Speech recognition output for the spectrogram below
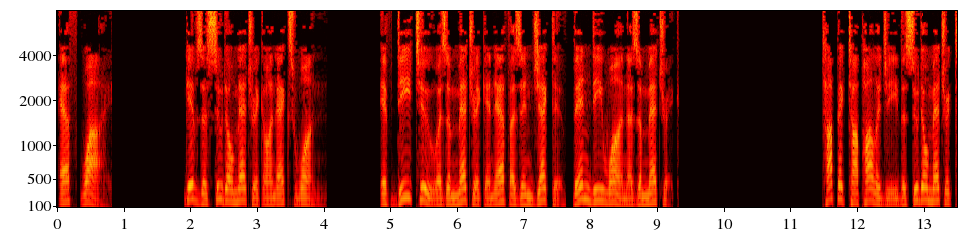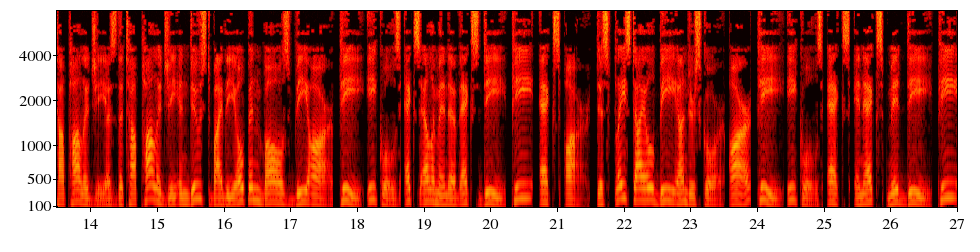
f y. Gives a pseudometric on x1 if d2 is a metric and f is injective then d1 is a metric Topic topology The pseudometric topology is the topology induced by the open balls BR P equals x element of XD P X R display style B underscore R P equals x in X mid D P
